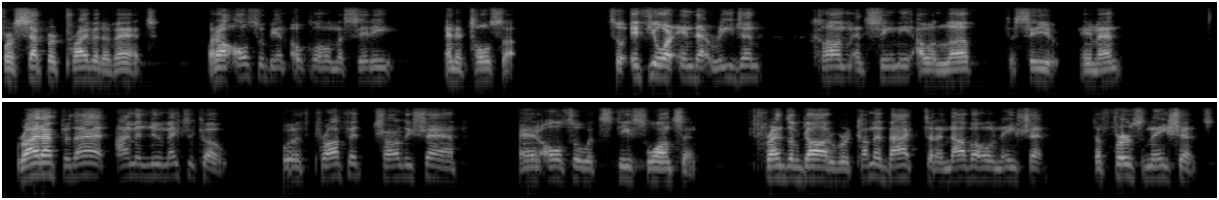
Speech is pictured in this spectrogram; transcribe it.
for a separate private event, but I'll also be in Oklahoma City and in Tulsa. So if you are in that region, come and see me. I would love to see you. Amen. Right after that, I'm in New Mexico with Prophet Charlie Shamp and also with Steve Swanson. Friends of God, we're coming back to the Navajo Nation, the First Nations.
